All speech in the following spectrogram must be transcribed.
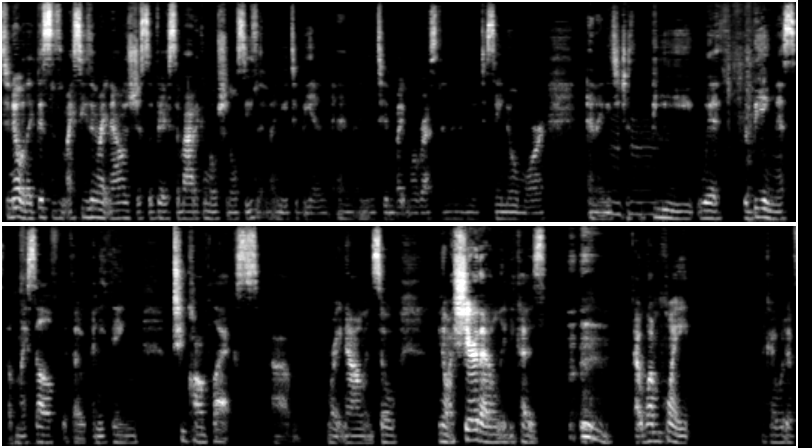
to know like this is my season right now is just a very somatic emotional season I need to be in and I need to invite more rest in and I need to say no more and I need to just Mhm. be with the beingness of myself without anything too complex um, right now. And so, you know, I share that only because at one point, like I would have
